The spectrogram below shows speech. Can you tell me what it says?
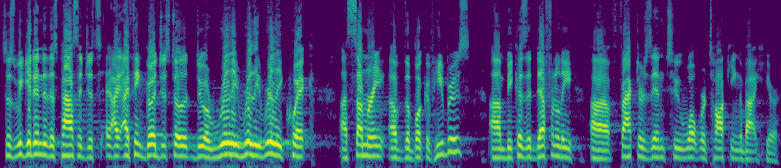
So as we get into this passage, it's, I, I think good just to do a really, really, really quick uh, summary of the book of Hebrews, um, because it definitely uh, factors into what we're talking about here.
